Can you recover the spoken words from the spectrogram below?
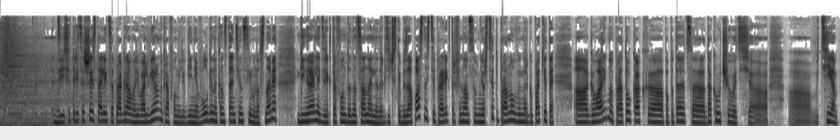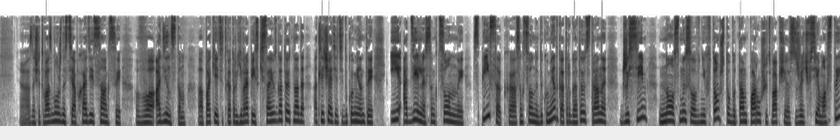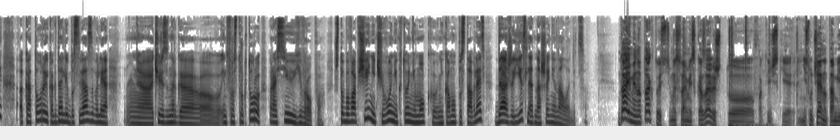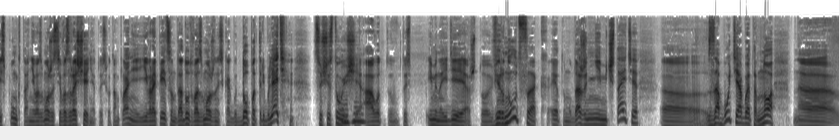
10.36, столица программы «Револьвер». У микрофона Евгения Волгина, Константин Симонов с нами, генеральный директор Фонда национальной энергетической безопасности, проректор финансового университета, про новые энергопакеты. А, говорим мы про то, как а, попытаются докручивать а, а, те значит, возможности обходить санкции в одиннадцатом а, пакете, который Европейский Союз готовит, надо отличать эти документы. И отдельный санкционный список, а, санкционный документ, который готовят страны G7, но смысл в них в том, чтобы там порушить вообще, сжечь все мосты, которые когда-либо связывали через энергоинфраструктуру Россию и Европу. Чтобы вообще ничего никто не мог никому поставлять, даже если отношения наладятся. Да, именно так. То есть мы с вами сказали, что фактически не случайно там есть пункт о невозможности возвращения. То есть в этом плане европейцам дадут возможность как бы допотреблять существующее, угу. а вот то есть именно идея, что вернуться к этому, даже не мечтайте, э, забудьте об этом, но э,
